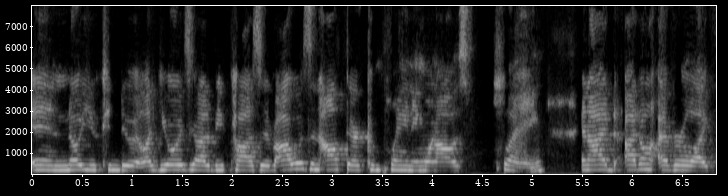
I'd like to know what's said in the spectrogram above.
and know you can do it. Like you always got to be positive. I wasn't out there complaining when I was playing. And I I don't ever like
